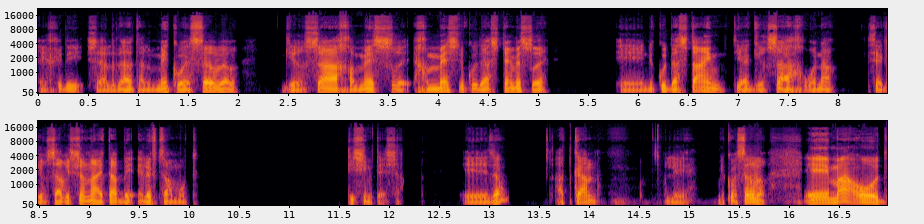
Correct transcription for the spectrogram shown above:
היחידי שעל לדעת על macOS סרבר גרשה 5.12.2 אה, תהיה הגרשה האחרונה שהגרשה הראשונה הייתה ב-1999. אה, זהו עד כאן למקו סרבר. אה, מה עוד?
